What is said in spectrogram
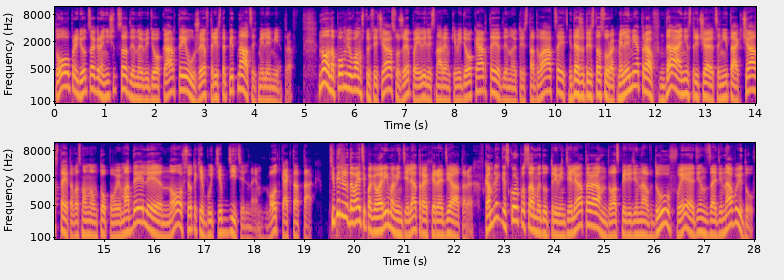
то придется ограничиться длиной видеокарты уже в 315 мм. Но напомню вам, что сейчас уже появились на рынке видеокарты длиной 320 и даже 340 мм. Да, они встречаются не так часто, это в основном топовые модели, но все-таки будьте бдительны. Вот как-то так. Теперь же давайте поговорим о вентиляторах и радиаторах. В комплекте с корпусом идут три вентилятора, два спереди на вдув и один сзади на выдув.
